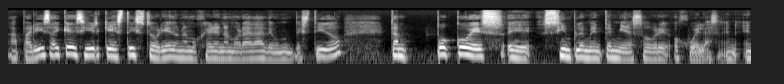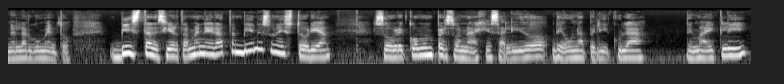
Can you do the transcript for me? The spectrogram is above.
a París, hay que decir que esta historia de una mujer enamorada de un vestido poco es eh, simplemente miel sobre hojuelas en, el argumento. Vista de cierta manera, también es una historia sobre cómo un personaje salido de una película de Mike Lee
